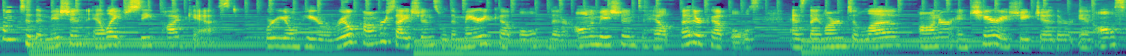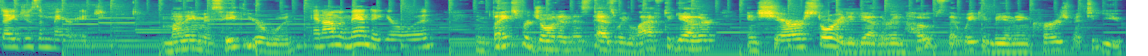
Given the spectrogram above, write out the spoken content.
Welcome to the Mission LHC podcast, where you'll hear real conversations with a married couple that are on a mission to help other couples as they learn to love, honor, and cherish each other in all stages of marriage. My name is Heath Yearwood, And I'm Amanda Yearwood. and thanks for joining us as we laugh together and share our story together in hopes that we can be an encouragement to you.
